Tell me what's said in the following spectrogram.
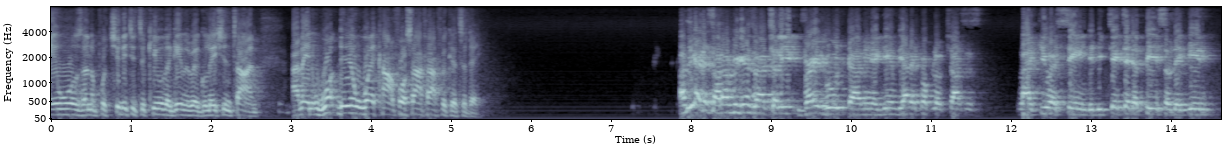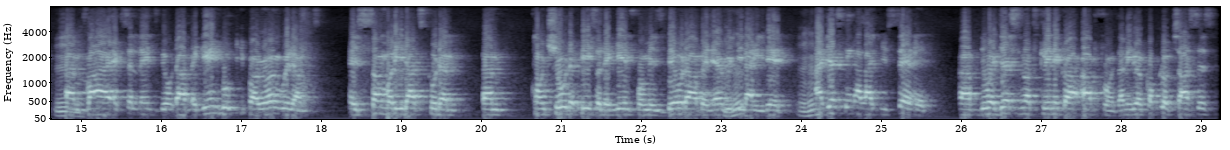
It was an opportunity to kill the game in regulation time. I mean, what didn't work out for South Africa today? I think the South Africans were actually very good I mean, again, They had a couple of chances, like you were saying. They dictated the pace of the game mm. um, via excellent build-up. Again, goalkeeper Ron Williams is somebody that could um, um, control the pace of the game from his build up and everything mm-hmm. that he did. Mm-hmm. I just think that, like you said, um, they were just not clinical up front. I mean, there were a couple of chances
